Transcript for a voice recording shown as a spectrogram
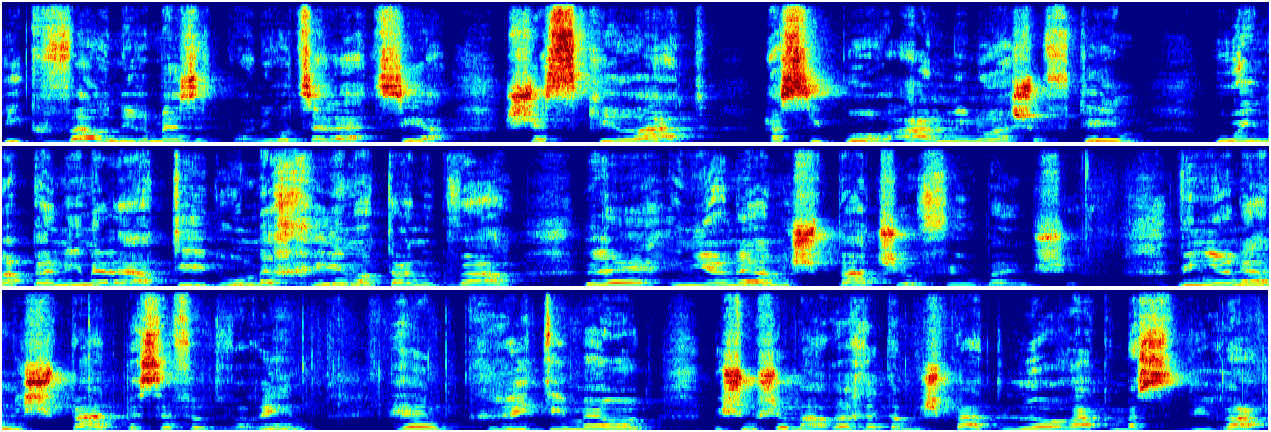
היא כבר נרמזת פה. אני רוצה להציע שסקירת הסיפור על מינוי השופטים הוא עם הפנים אל העתיד, הוא מכין אותנו כבר לענייני המשפט שיופיעו בהמשך. וענייני המשפט בספר דברים הם קריטיים מאוד, משום שמערכת המשפט לא רק מסדירה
